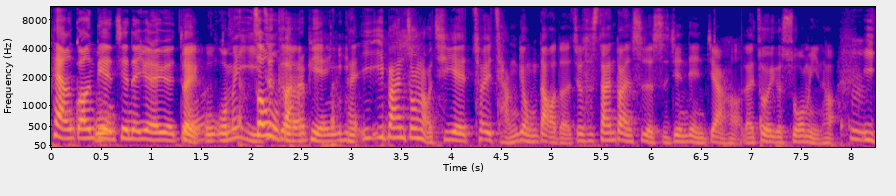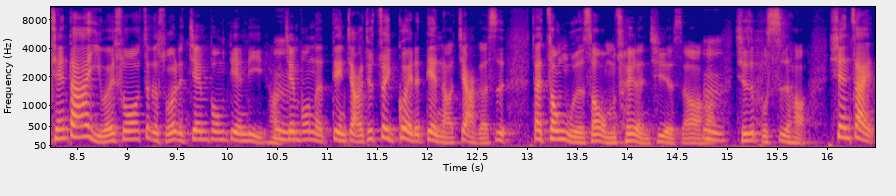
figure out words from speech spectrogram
太阳光电现在越来越多，对。我我们以这个一一般中小企业最常用到的就是三段式的时间电价哈，来做一个说明哈。以前大家以为说这个所谓的尖峰电力哈，尖峰的电价就最贵的电脑价格是在中午的时候我们吹冷气的时候哈，其实不是哈。现在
